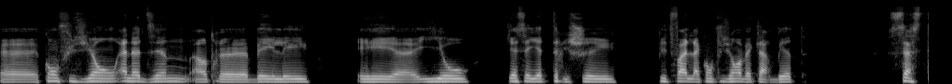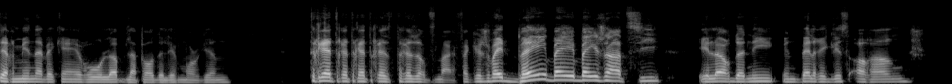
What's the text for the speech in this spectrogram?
Euh, confusion anodine entre Bailey et euh, Io qui essayait de tricher puis de faire de la confusion avec l'arbitre. Ça se termine avec un roll-up de la part de Liv Morgan. Très, très, très, très, très ordinaire. Fait que je vais être bien, bien, bien gentil et leur donner une belle réglisse orange.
